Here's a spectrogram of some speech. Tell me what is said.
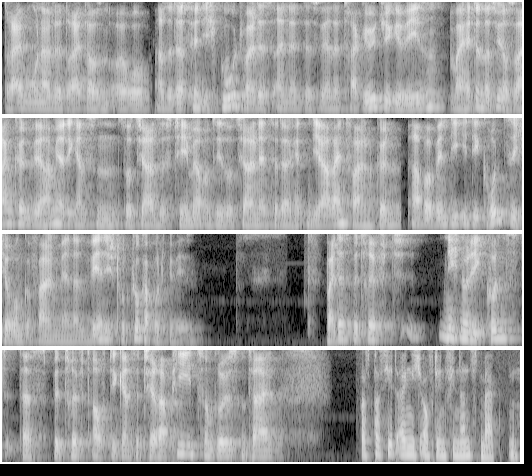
drei Monate 3000 Euro. Also das finde ich gut, weil das eine, das wäre eine Tragödie gewesen. Man hätte natürlich auch sagen können, wir haben ja die ganzen Sozialsysteme und die Sozialnetze, da hätten die ja reinfallen können. Aber wenn die in die Grundsicherung gefallen wären, dann wäre die Struktur kaputt gewesen. Weil das betrifft nicht nur die Kunst, das betrifft auch die ganze Therapie zum größten Teil. Was passiert eigentlich auf den Finanzmärkten?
